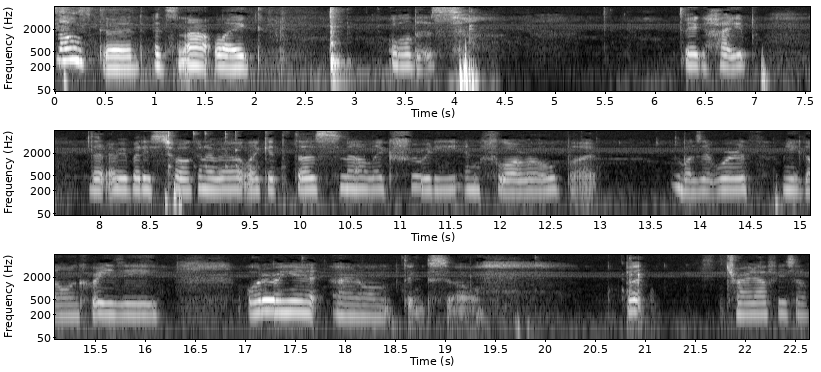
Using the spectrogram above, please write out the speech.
Smells good. It's not like all this big hype that everybody's talking about. Like it does smell like fruity and floral, but was it worth me going crazy ordering it? I don't think so. But try it out for yourself.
